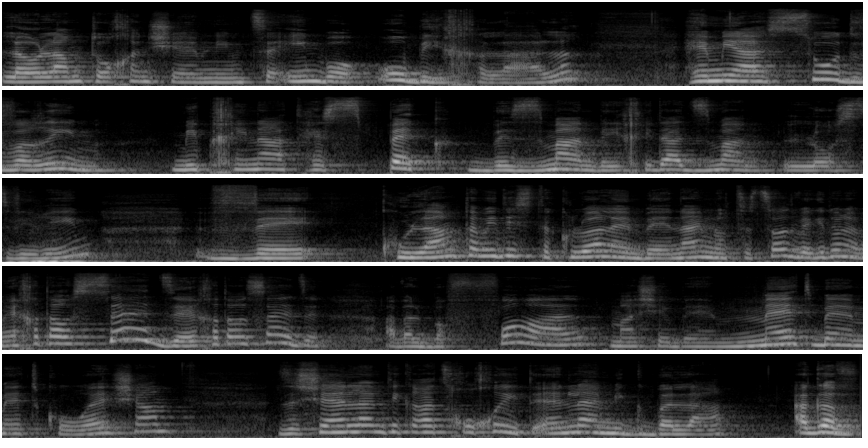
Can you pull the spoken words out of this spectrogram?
לעולם תוכן שהם נמצאים בו ובכלל. הם יעשו דברים מבחינת הספק בזמן, ביחידת זמן לא סבירים, ו... כולם תמיד יסתכלו עליהם בעיניים נוצצות ויגידו להם, איך אתה עושה את זה? איך אתה עושה את זה? אבל בפועל, מה שבאמת באמת קורה שם, זה שאין להם תקרת זכוכית, אין להם מגבלה. אגב,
